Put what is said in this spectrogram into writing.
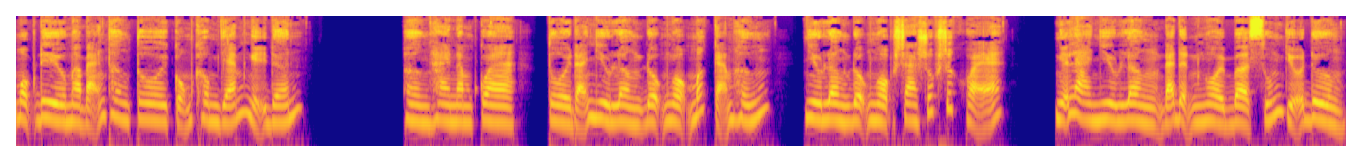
một điều mà bản thân tôi cũng không dám nghĩ đến. Hơn hai năm qua, tôi đã nhiều lần đột ngột mất cảm hứng, nhiều lần đột ngột sa sút sức khỏe, nghĩa là nhiều lần đã định ngồi bệt xuống giữa đường.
